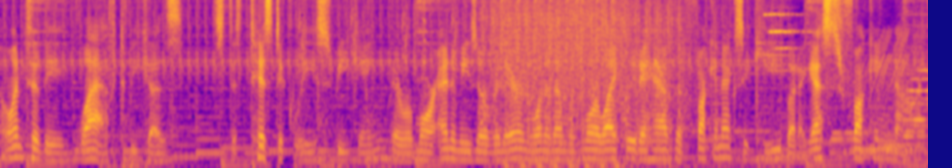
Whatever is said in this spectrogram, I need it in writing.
I went to the left because, statistically speaking, there were more enemies over there, and one of them was more likely to have the fucking exit key, but I guess fucking not.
